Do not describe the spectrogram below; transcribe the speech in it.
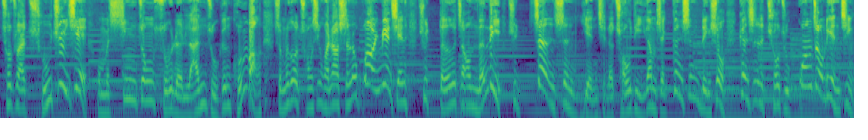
抽出来除去一切我们心中所有的拦阻跟捆绑，使我们能够重新回到神的话语面前，去得着能力，去战胜眼前的仇敌，让我们想更深的领受，更深的求主光照炼境。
